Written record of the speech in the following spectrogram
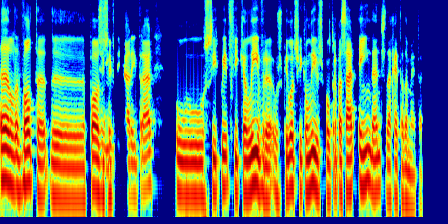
a volta de, após Sim. o safety car entrar, o circuito fica livre, os pilotos ficam livres para ultrapassar ainda antes da reta da meta.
